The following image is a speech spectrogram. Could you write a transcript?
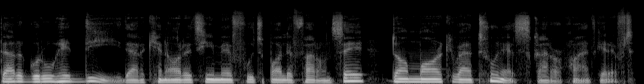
در گروه دی در کنار تیم فوتبال فرانسه، دانمارک و تونس قرار خواهد گرفت.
